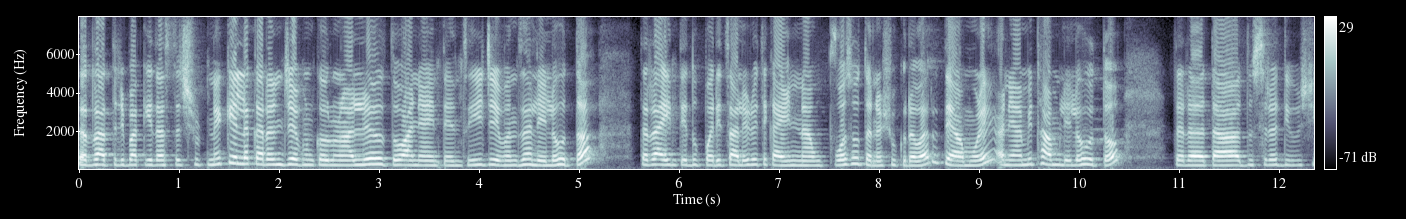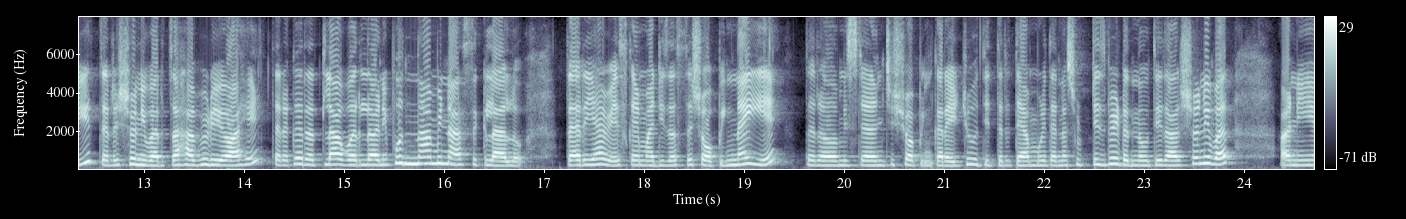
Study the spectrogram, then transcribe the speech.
तर रात्री बाकी जास्त शूट नाही केलं कारण जेवण करून आले होतो आणि आई त्यांचंही जेवण झालेलं होतं. तर आईन ते दुपारी चालले होते काहींना उपवास होता ना शुक्रवार त्यामुळे आणि आम्ही थांबलेलो होतो. तर आता दुसऱ्या दिवशी तर शनिवारचा हा व्हिडिओ आहे. तर घरातलं आवरलं आणि पुन्हा आम्ही नाशिकला आलो. तर ह्यावेळेस काही माझी जास्त शॉपिंग नाही आहे तर मिस्टरांची शॉपिंग करायची होती तर त्यामुळे त्यांना सुट्टीच भेटत नव्हती. दार आज शनिवार आणि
